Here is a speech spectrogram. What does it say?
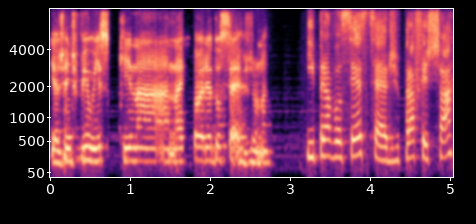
E a gente viu isso aqui na, na história do Sérgio, né? E para você, Sérgio, para fechar,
